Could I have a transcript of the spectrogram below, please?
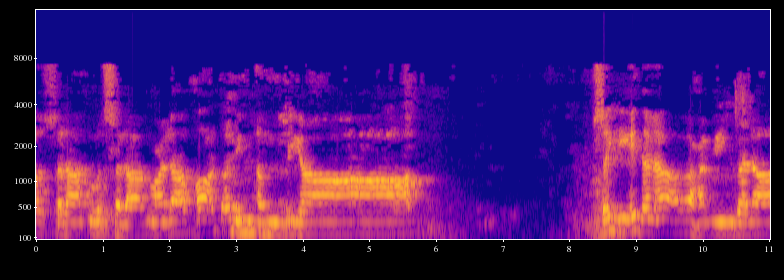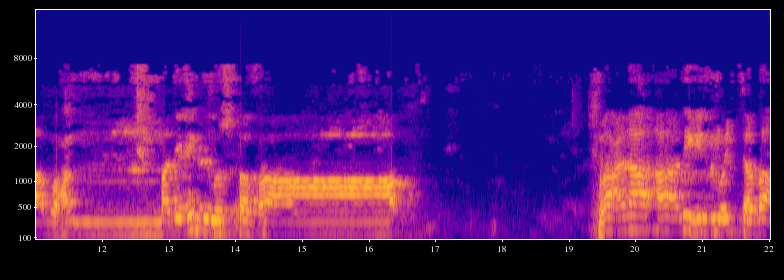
والصلاة والسلام على خاتم الأنبياء سيدنا وحبيبنا محمد المصطفى وعلى آله المجتبى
